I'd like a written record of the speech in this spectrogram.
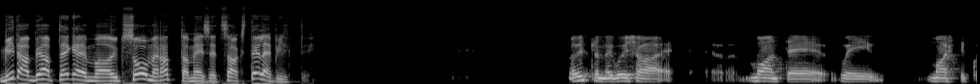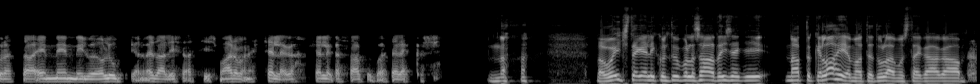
mida peab tegema üks Soome rattamees, et saaks telepilti? no ütleme, kui sa maantee või maastikuratta MM-il või olümpial medali saad, siis ma arvan, et sellega, sellega saab juba telekas. noh, no võiks tegelikult võib-olla saada isegi natuke lahjemate tulemustega, aga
